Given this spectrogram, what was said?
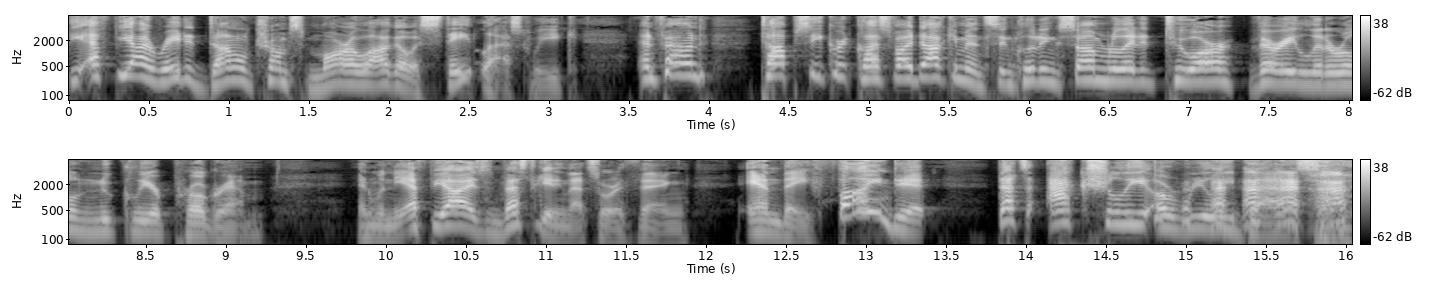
the FBI raided Donald Trump's Mar a Lago estate last week and found top secret classified documents, including some related to our very literal nuclear program. And when the FBI is investigating that sort of thing and they find it, that's actually a really bad sign.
